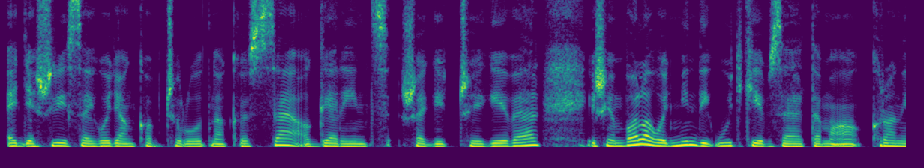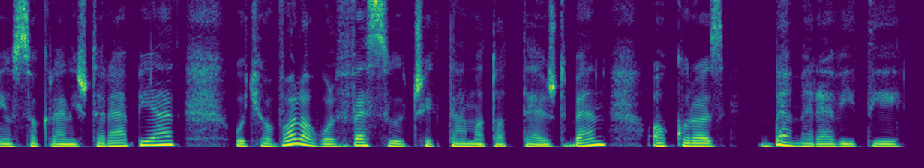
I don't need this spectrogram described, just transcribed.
egyes részei hogyan kapcsolódnak össze a gerinc segítségével, és én valahogy mindig úgy képzeltem a kranioszakrális terápiát, hogyha valahol feszültség támad a testben, akkor az bemerevíti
